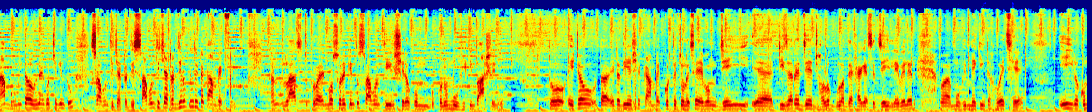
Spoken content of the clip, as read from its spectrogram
নাম ভূমিকা অভিনয় করছে কিন্তু শ্রাবন্তী চ্যাটার্জি। শ্রাবন্তী চ্যাটার্জিরও কিন্তু একটা কামব্যাক ফিল্ম কারণ লাস্ট কয়েক বছরে কিন্তু শ্রাবন্তীর সেরকম কোনো মুভি কিন্তু আসেনি। তো এটাও তা, এটা দিয়ে সে কামব্যাক করতে চলেছে এবং যেই টিজারের যে ঝলকগুলো দেখা গেছে, যেই লেভেলের মুভি মেকিংটা হয়েছে এই রকম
